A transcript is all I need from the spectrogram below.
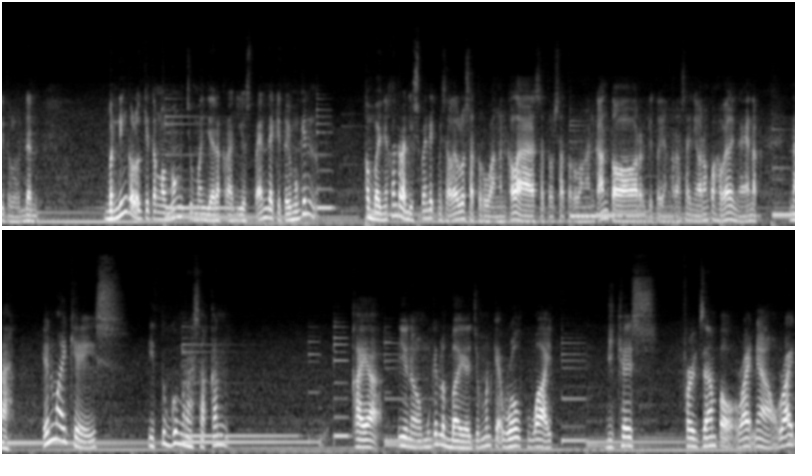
gitu loh. Dan bening kalau kita ngomong cuma jarak radius pendek gitu ya. Mungkin kebanyakan radius pendek misalnya lo satu ruangan kelas atau satu ruangan kantor gitu yang rasanya orang kok hawanya nggak enak. Nah in my case itu gue merasakan kayak you know mungkin lebay ya cuman kayak worldwide. Because for example right now right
